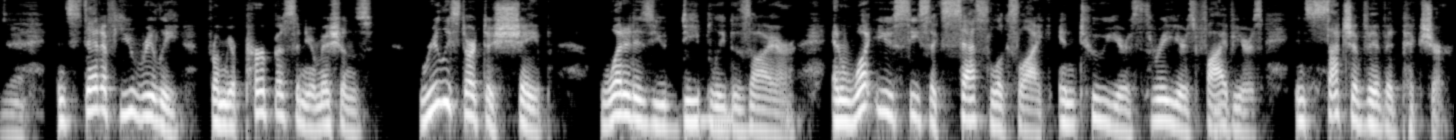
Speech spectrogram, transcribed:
Yeah. Instead, if you really, from your purpose and your missions, really start to shape what it is you deeply desire and what you see success looks like in two years, three years, five years in such a vivid picture.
